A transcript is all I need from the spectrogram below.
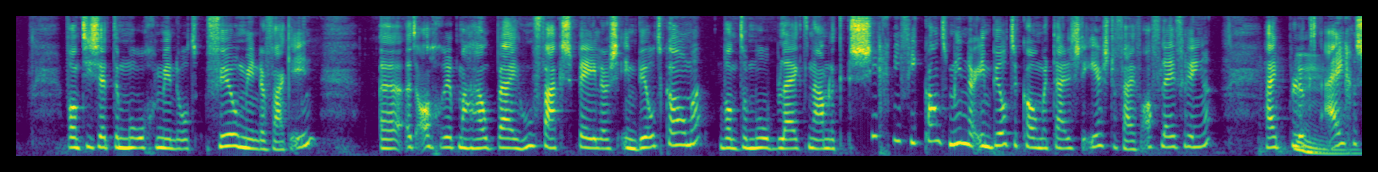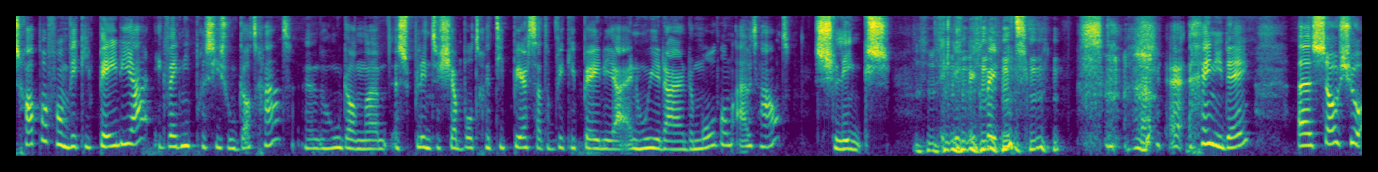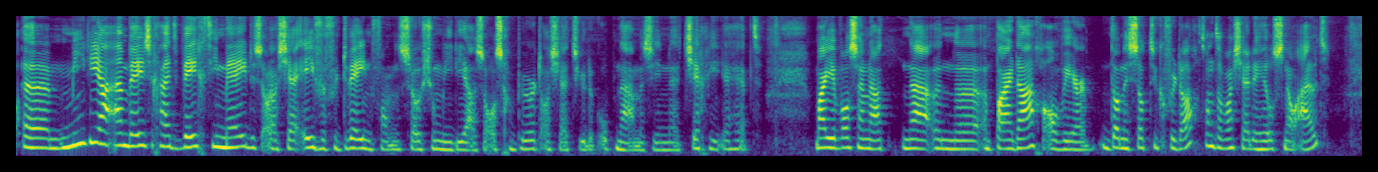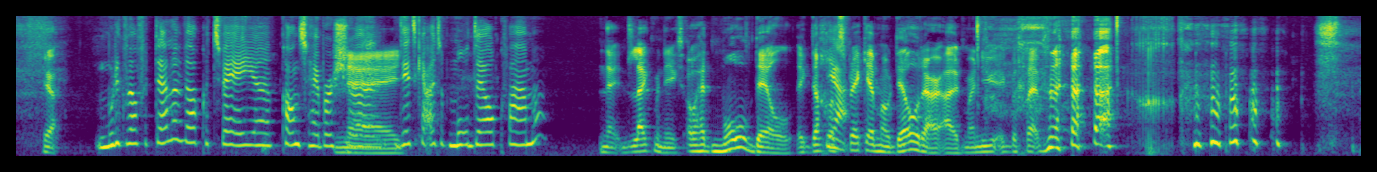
Want die zet de mol gemiddeld veel minder vaak in. Eh, het algoritme houdt bij hoe vaak spelers in beeld komen. Want de mol blijkt namelijk significant minder in beeld te komen tijdens de eerste vijf afleveringen. Hij plukt eigenschappen van Wikipedia. Ik weet niet precies hoe dat gaat. Eh, hoe dan eh, een splinter Chabot getypeerd staat op Wikipedia en hoe je daar de mol dan uithaalt. Slinks. ik, ik, ik weet niet. Geen idee. Eh, social eh, media aanwezigheid weegt hij mee. Dus als jij even verdween van social media, zoals gebeurt als jij natuurlijk opnames in eh, Tsjechië hebt. Maar je was er na, na een, een paar dagen alweer, dan is dat natuurlijk verdacht, want dan was jij er heel snel uit. ja. Moet ik wel vertellen welke twee kanshebbers Nee. dit keer uit het model kwamen? Nee, het lijkt me niks. Oh, het model. Ik dacht, wat Ja. spreek jij model raar uit? Maar nu, ik begrijp...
